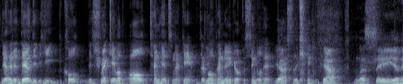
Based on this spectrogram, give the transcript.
Yeah, they did. They, he Cole Schmidt gave up all ten hits in that game. Their bullpen didn't give up a single hit Yeah. the rest of the game. Yeah. Let's see. In the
